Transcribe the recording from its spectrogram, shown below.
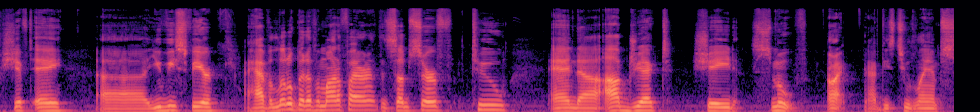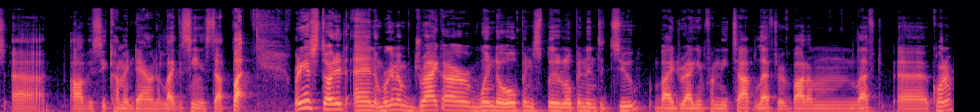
Shift A, uh, UV sphere. I have a little bit of a modifier on it, the subsurf 2 and uh, object shade smooth. Alright, I have these two lamps uh, obviously coming down to light the scene and stuff. But we're to get started and we're to drag our window open, split it open into two by dragging from the top left or bottom left uh, corner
